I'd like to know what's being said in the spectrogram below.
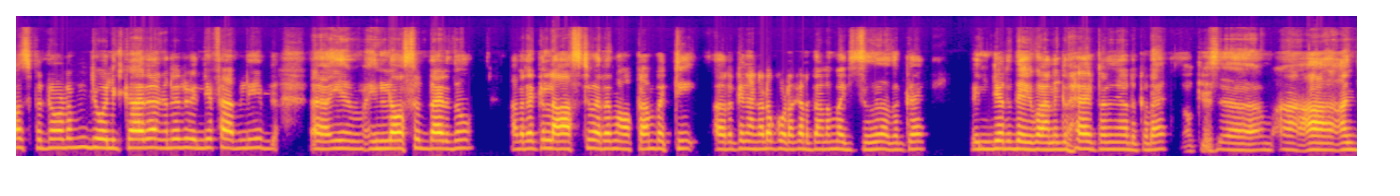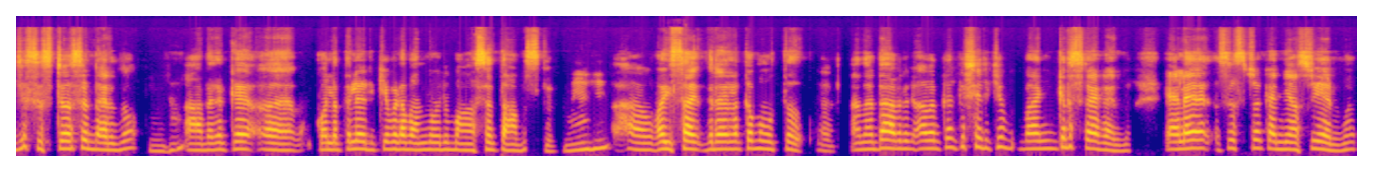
ഹസ്ബൻഡിനോടും ജോലിക്കാരും അങ്ങനെ ഒരു വലിയ ഫാമിലി ഇൻലോസ് ഉണ്ടായിരുന്നു. അവരൊക്കെ ലാസ്റ്റ് വരെ നോക്കാൻ പറ്റി. അവരൊക്കെ ഞങ്ങളുടെ കൂടെ കിടന്നാണ് മരിച്ചത്. അതൊക്കെ വലിയൊരു ദൈവാനുഗ്രഹമായിട്ടാണ് ഞാൻ ആ അഞ്ച് സിസ്റ്റേഴ്സ് ഉണ്ടായിരുന്നു. അവരൊക്കെ കൊല്ലത്തിലൊരിക്കൽ ഇവിടെ വന്ന് ഒരു മാസം താമസിക്കും. വയസ്സായി. ഇവരൊക്കെ മൂത്ത് എന്നിട്ട് അവർ അവർക്കൊക്കെ ശരിക്കും ഭയങ്കര സ്നേഹമായിരുന്നു. ഇളയ സിസ്റ്റർ കന്യാസ്ത്രീ ആയിരുന്നു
